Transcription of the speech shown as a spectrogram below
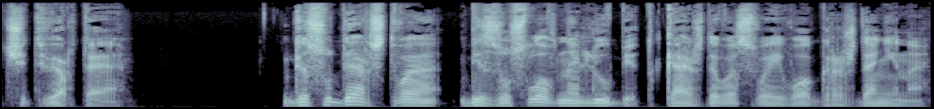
четвертая. Государство, безусловно, любит каждого своего гражданина,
